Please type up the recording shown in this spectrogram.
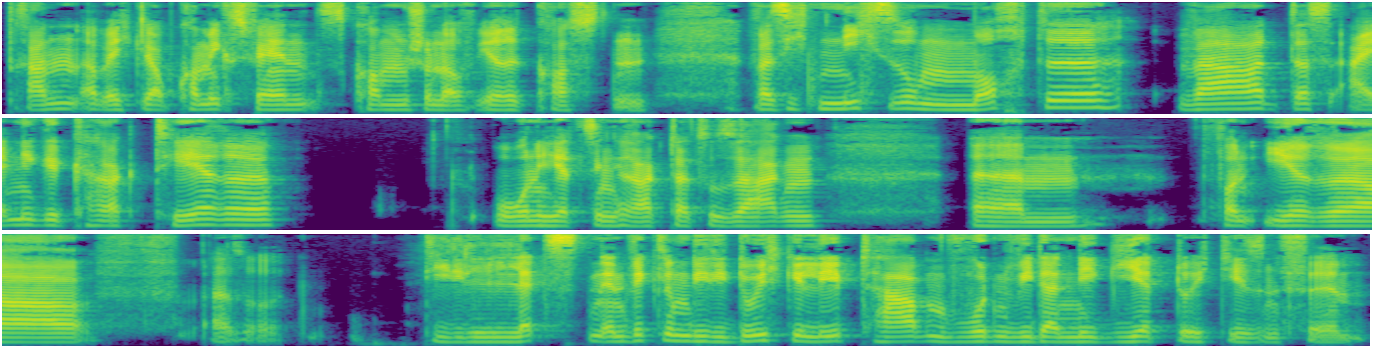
dran, aber ich glaube, Comics-Fans kommen schon auf ihre Kosten. Was ich nicht so mochte, war, dass einige Charaktere, ohne jetzt den Charakter zu sagen, ähm, von ihrer, also die letzten Entwicklungen, die die durchgelebt haben, wurden wieder negiert durch diesen Film.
